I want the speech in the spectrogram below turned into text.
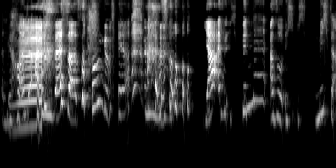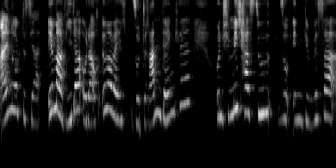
dann wäre heute alles besser, so ungefähr. Also, ja, also ich finde, also ich, ich, mich beeindruckt es ja immer wieder oder auch immer, wenn ich so dran denke. Und für mich hast du so in gewisser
